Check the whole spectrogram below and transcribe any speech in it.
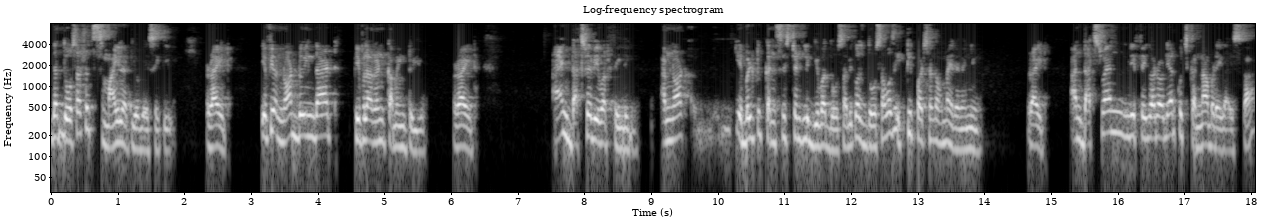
The dosa should smile at you basically, right? If you're not doing that, people aren't coming to you, right? And that's where we were failing. I'm not able to consistently give a dosa because dosa was 80% of my revenue, right? And that's when we figured out, kuch karna padega iska.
